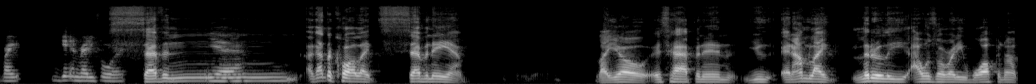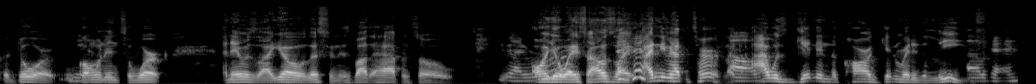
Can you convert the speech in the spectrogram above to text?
right, getting ready for it. seven. Yeah. I got the call like 7 a.m. Like, yo, it's happening. You and I'm like, literally, I was already walking out the door, Yeah. going into work. And it was like, yo, listen, it's about to happen. So You were like, on your way. So I was like, I didn't even have to turn. Like Oh. I was getting in the car, getting ready to leave Okay.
